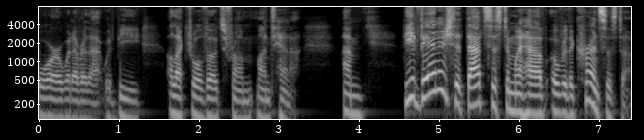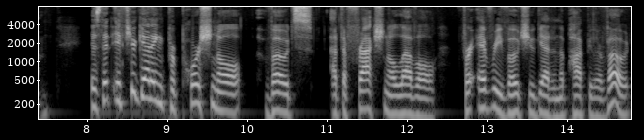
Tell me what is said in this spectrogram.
or whatever that would be electoral votes from Montana. Um, the advantage that that system would have over the current system is that if you're getting proportional votes at the fractional level for every vote you get in the popular vote,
